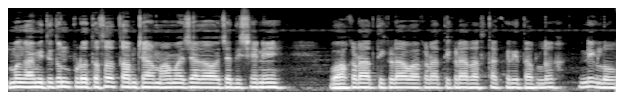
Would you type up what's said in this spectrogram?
मग आम्ही तिथून पुढं तसंच आमच्या मामाच्या गावाच्या दिशेने वाकडा तिकडा वाकडा तिकडा रस्ता करीत आपलं निघलो.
